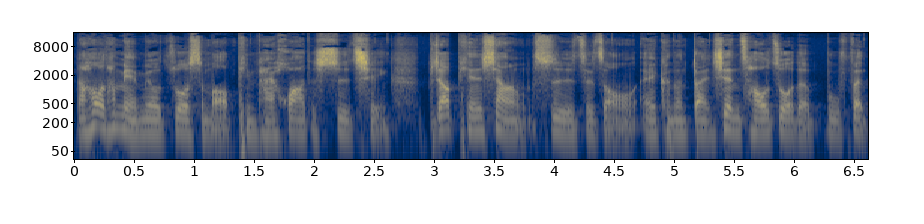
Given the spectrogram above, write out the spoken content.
然后他们也没有做什么品牌化的事情，比较偏向是这种诶，可能短线操作的部分。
